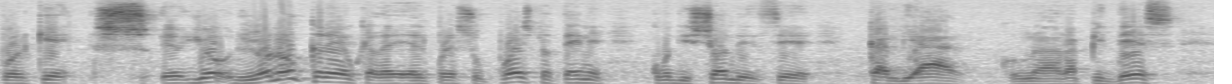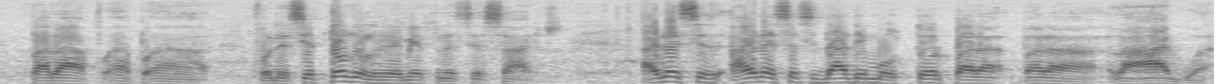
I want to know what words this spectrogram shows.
Porque yo, yo no creo que el presupuesto tiene condición de cambiar con una rapidez para, para fornecer todos los elementos necesarios. Hay necesidad de motor para, para la agua,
